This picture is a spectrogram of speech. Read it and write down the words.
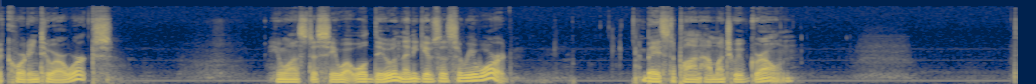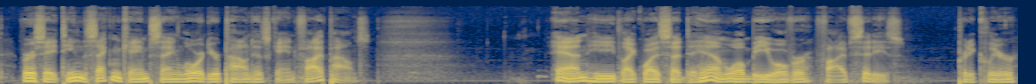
according to our works. He wants to see what we'll do, and then He gives us a reward based upon how much we've grown. Verse 18 The second came, saying, Lord, your pound has gained five pounds. And he likewise said to him, Well, be you over five cities. Pretty clear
